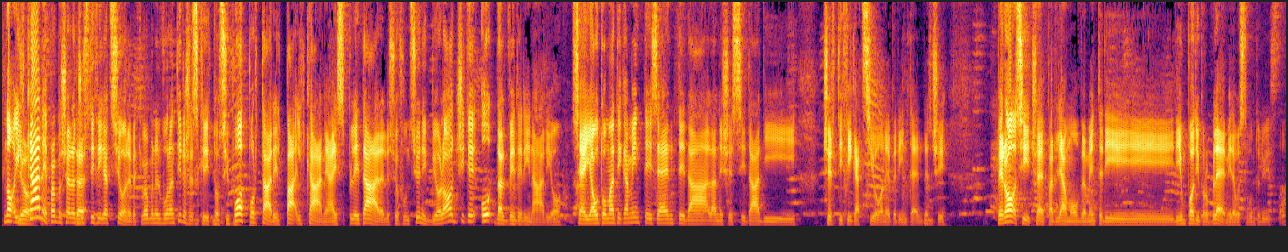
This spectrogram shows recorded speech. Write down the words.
No, il Io... cane proprio c'è la cioè... giustificazione perché proprio nel volantino c'è scritto: Si può portare il, pa- il cane a espletare le sue funzioni biologiche o dal veterinario. Sei automaticamente esente dalla necessità di certificazione, per intenderci. Però sì, cioè, parliamo ovviamente di, di, un po' di problemi da questo punto di vista.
